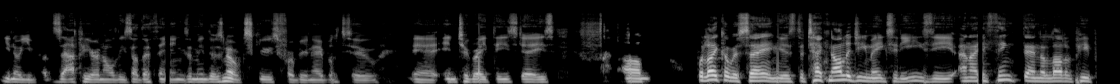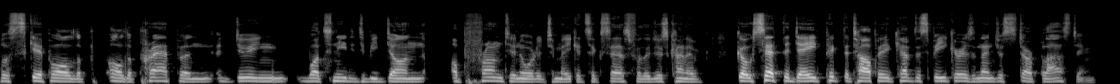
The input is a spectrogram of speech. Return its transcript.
you know, you've got Zapier and all these other things. I mean, there's no excuse for being able to uh, integrate these days. Um, but like I was saying, is the technology makes it easy, and I think then a lot of people skip all the all the prep and doing what's needed to be done up front in order to make it successful. They just kind of go set the date, pick the topic, have the speakers, and then just start blasting.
